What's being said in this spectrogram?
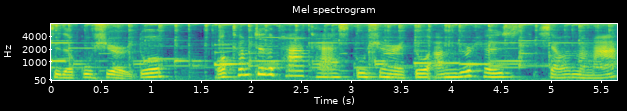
次的故事耳朵。Welcome to the podcast，故事耳朵。I'm your host，小薇妈妈。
